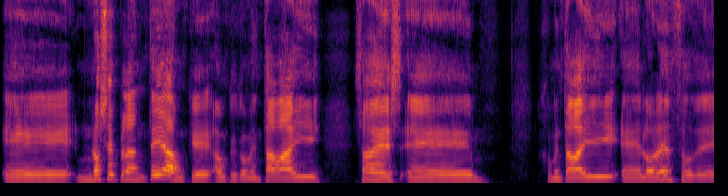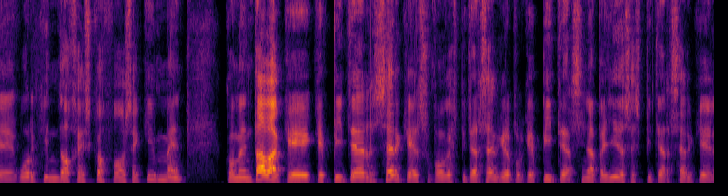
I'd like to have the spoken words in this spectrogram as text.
Eh, no se plantea, aunque, aunque comentaba ahí, ¿sabes? Eh, comentaba ahí eh, Lorenzo de Working Dog Scofos Equipment, comentaba que, Peter Serkel, supongo que es Peter Serkel, porque Peter sin apellidos es Peter Serkel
